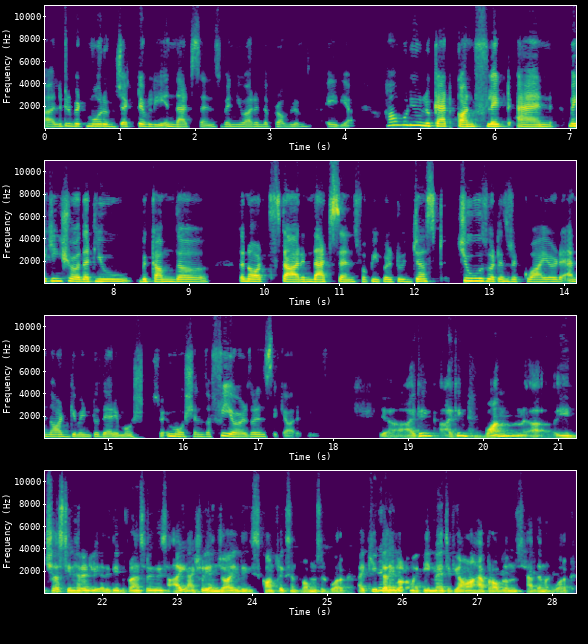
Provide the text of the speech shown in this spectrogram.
a little bit more objectively in that sense when you are in the problem area? How would you look at conflict and making sure that you become the the north star in that sense for people to just choose what is required and not given to their emotions emotions or fears or insecurities Yeah, I think I think one uh, just inherently, Aditi, before answering this, I actually enjoy these conflicts and problems at work. I keep telling a lot of my teammates, if you want to have problems, have them at work.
